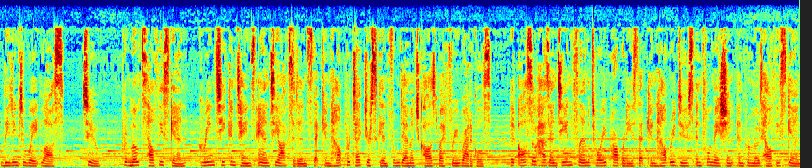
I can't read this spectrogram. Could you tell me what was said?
leading to weight loss. 2. Promotes healthy skin. Green tea contains antioxidants that can help protect your skin from damage caused by free radicals. It also has anti-inflammatory properties that can help reduce inflammation and promote healthy skin.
